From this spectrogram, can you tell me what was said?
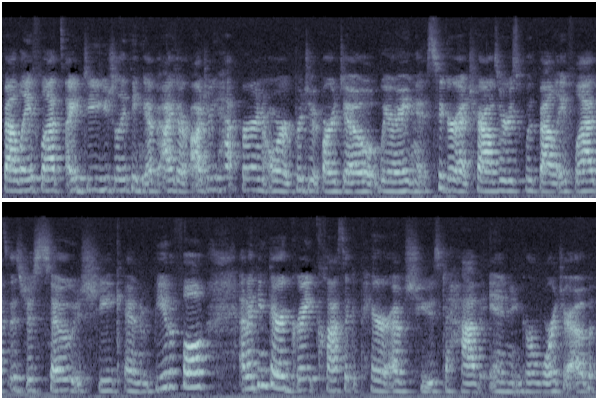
ballet flats, I do usually think of either Audrey Hepburn or Brigitte Bardot wearing cigarette trousers with ballet flats. is just so chic and beautiful, and I think they're a great classic pair of shoes to have in your wardrobe.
